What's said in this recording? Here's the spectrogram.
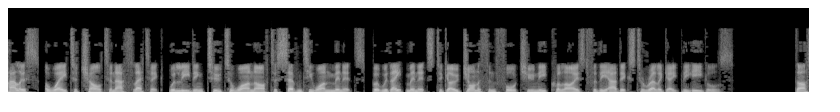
Palace, away to Charlton Athletic, were leading 2-1 after 71 minutes, but with 8 minutes to go Jonathan Fortune equalised for the Addicks to relegate the Eagles. Thus,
